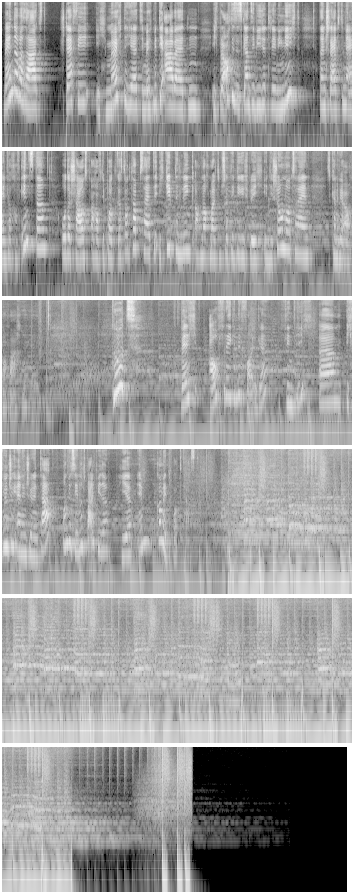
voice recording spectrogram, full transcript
Wenn du aber sagst, Steffi, ich möchte jetzt, ich möchte mit dir arbeiten, ich brauche dieses ganze Videotraining nicht, dann schreibst du mir einfach auf Insta oder schaust auch auf die Podcast on Top Seite. Ich gebe den Link auch nochmal zum Strategiegespräch in die Show Notes rein. Das können wir auch noch machen. Gut, welch aufregende Folge, finde ich. Ähm, ich wünsche euch einen schönen Tag und wir sehen uns bald wieder hier im Commit Podcast.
